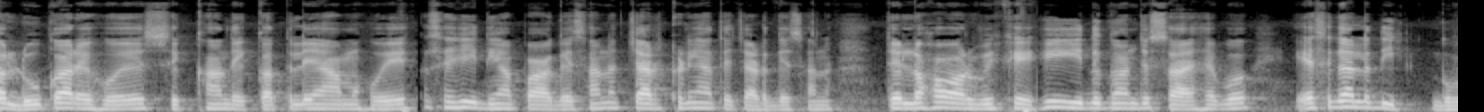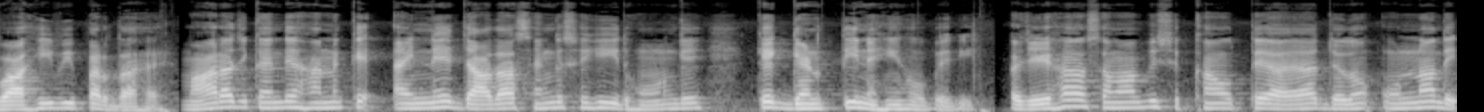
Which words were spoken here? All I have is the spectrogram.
ਘੱਲੂ ਘਾਰੇ ਹੋਏ, ਸਿੱਖਾਂ ਦੇ ਕਤਲੇਆਮ ਹੋਏ, ਸ਼ਹੀਦੀਆਂ ਪਾ ਗਏ ਸਨ, ਚਰਖੜੀਆਂ ਤੇ ਚੜ ਗਏ ਸਨ ਤੇ ਲਾਹੌਰ ਵਿਖੇ ਸ਼ਹੀਦਗੰਜ ਸਾਹਿਬ ਇਸ ਗੱਲ ਦੀ ਗਵਾਹੀ ਵੀ ਭਰਦਾ ਹੈ। ਮਹਾਰਾਜ ਕਹਿੰਦੇ ਹਨ ਕਿ ਐਨੇ ਜ਼ਿਆਦਾ ਸਿੰਘ ਸ਼ਹੀਦ ਹੋਣਗੇ ਕਿ ਗਿਣਤੀ ਨਹੀਂ ਹੋਵੇਗੀ। ਅਜਿਹਾ ਸਮਾਂ ਵੀ ਸਿੱਖਾਂ ਉੱਤੇ ਆਇਆ ਜਦੋਂ ਉਹਨਾਂ ਦੇ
